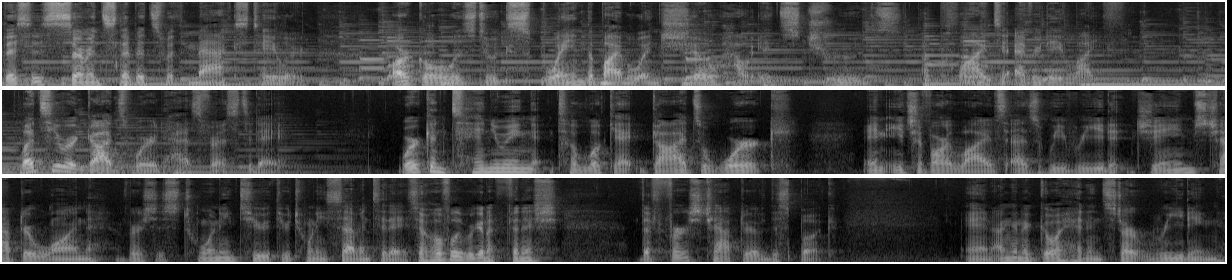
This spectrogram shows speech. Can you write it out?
This is Sermon Snippets with Max Taylor. Our goal is to explain the Bible and show how its truths apply to everyday life. Let's hear what God's Word has for us today. We're continuing to look at God's work in each of our lives as we read James chapter 1, verses 22 through 27 today. So hopefully, we're going to finish the first chapter of this book. And I'm going to go ahead and start reading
